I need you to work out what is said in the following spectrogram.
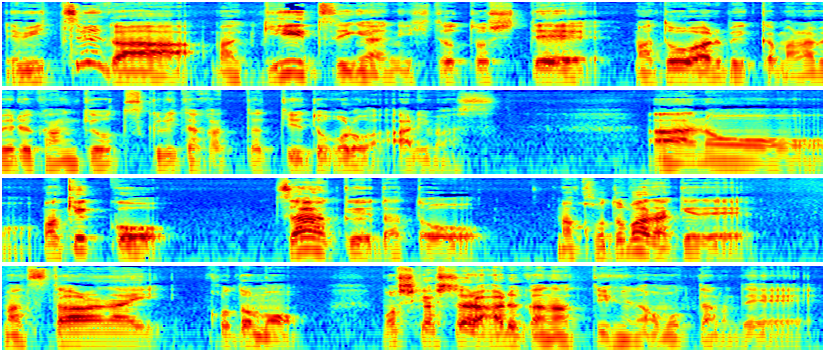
で、三つ目が、まあ技術以外に人として、まあどうあるべきか学べる環境を作りたかったっていうところがあります。あのー、まあ結構、ザークだと、まあ言葉だけで、まあ伝わらないことも、もしかしたらあるかなっていうふうに思ったので、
